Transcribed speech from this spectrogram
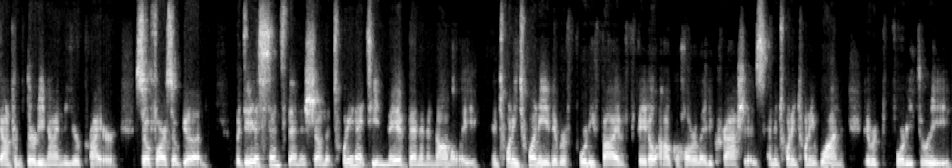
down from 39 the year prior. So far, so good. But data since then has shown that 2019 may have been an anomaly. In 2020, there were 45 fatal alcohol related crashes, and in 2021, there were 43.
